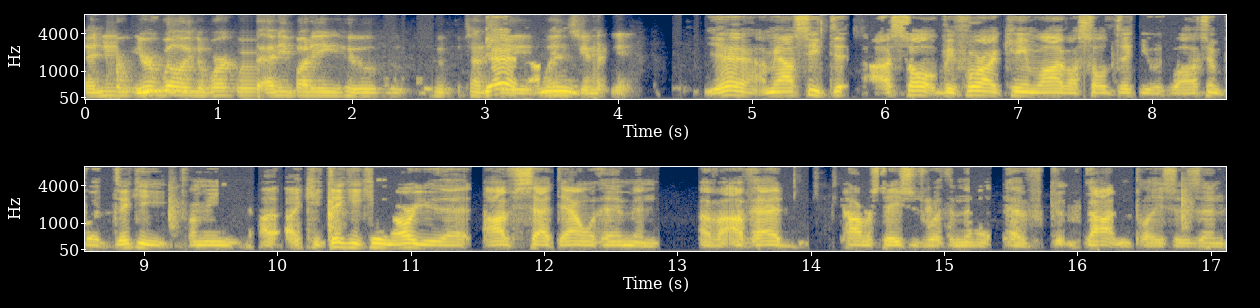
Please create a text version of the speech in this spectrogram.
and you're, you're willing to work with anybody who who, potentially Yeah, I wins. Know, Yeah, I mean, I see. Di- I saw before I came live. I saw Dicky was watching, but Dicky. I mean, I, I Dicky can't argue that I've sat down with him and I've I've had conversations with him that have gotten places, and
